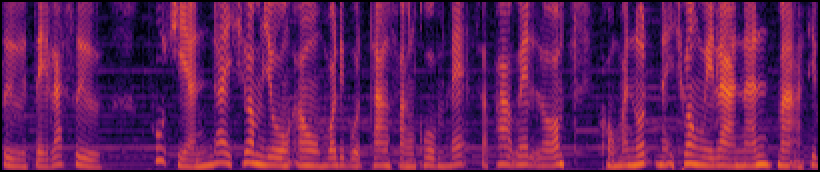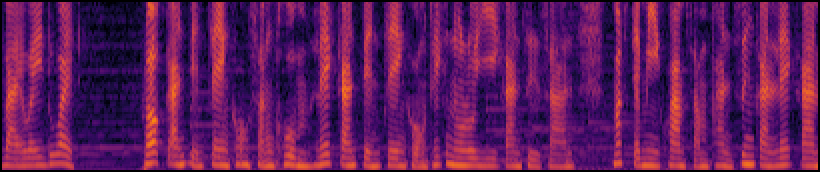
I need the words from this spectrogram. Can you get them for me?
สื่อแต่ละสื่อ ผู้เขียนได้เชื่อมโยงเอาบริบททางสังคมและสภาพแวดล้อมของมนุษย์ในช่วงเวลานั้นมาอธิบายไว้ด้วย เพราะการเปลี่ยนแปลงของสังคม และการเปลี่ยนแปลงของเทคโนโลยีการสื่อสาร มักจะมีความสัมพันธ์ซึ่งกันและกัน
